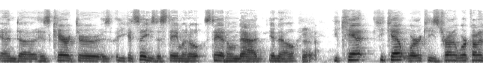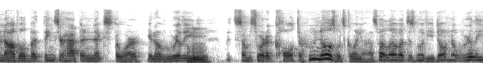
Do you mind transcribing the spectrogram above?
and uh, his character is you could say he's a stay at home stay at home dad you know? Yeah. he can't he can't work. He's trying to work on a novel but things are happening next door you know really Mhm. some sort of cult or who knows what's going on. That's what i love about this movie. You don't know really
